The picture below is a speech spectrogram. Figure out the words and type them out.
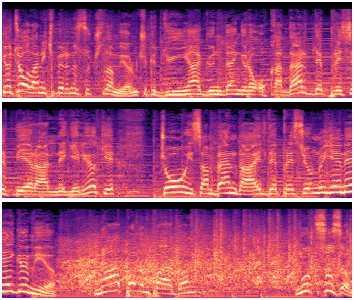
Kötü olan hiçbirini suçlamıyorum. Çünkü dünya günden güne o kadar depresif bir yer haline geliyor ki... ...çoğu insan ben dahil depresyonunu yemeğe gömüyor. Ne yapalım pardon? Mutsuzum.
